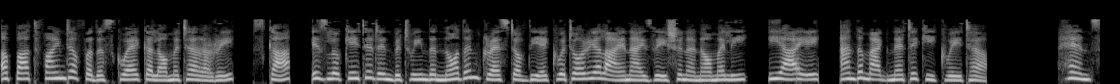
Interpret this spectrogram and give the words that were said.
a pathfinder for the Square Kilometre Array, SKA, is located in between the northern crest of the equatorial ionization anomaly, EIA, and the magnetic equator. Hence,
